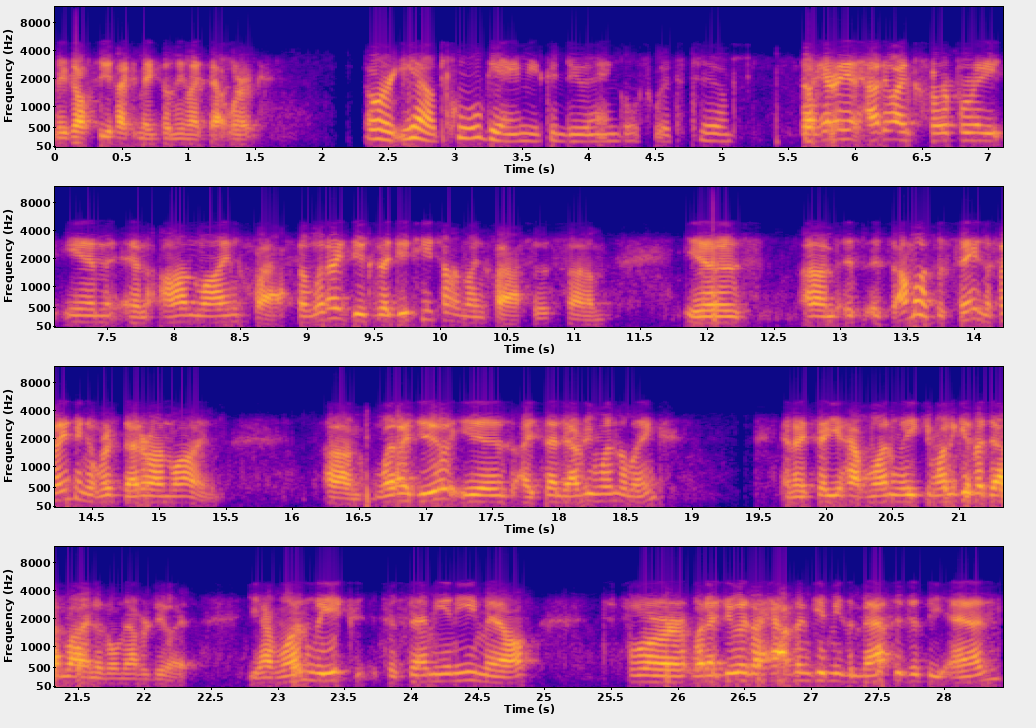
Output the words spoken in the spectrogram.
Maybe I'll see if I can make something like that work. Or yeah, a pool game you can do angles with too. So Harriet, how do I incorporate in an online class? So what I do, because I do teach online classes, um, is um, it's, it's almost the same. The funny thing, it works better online. Um, what I do is I send everyone the link, and I say you have one week. You want to give a deadline, it'll never do it. You have one week to send me an email. For what I do is I have them give me the message at the end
